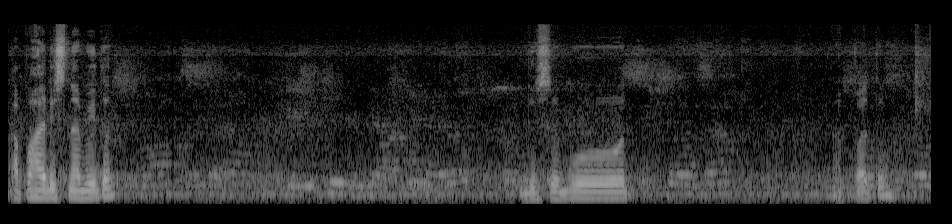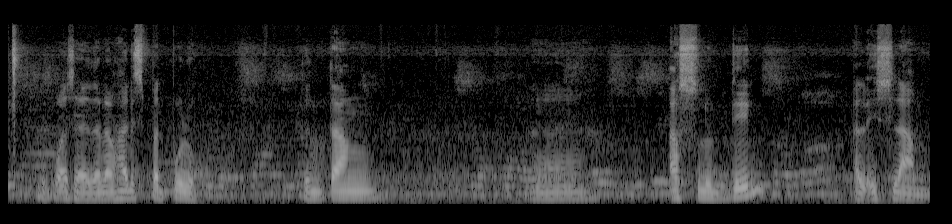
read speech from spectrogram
apa hadis nabi itu disebut apa tu lupa saya dalam hadis 40 tentang uh, asluddin al-islam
